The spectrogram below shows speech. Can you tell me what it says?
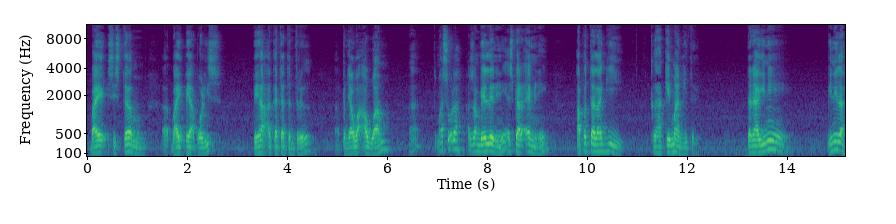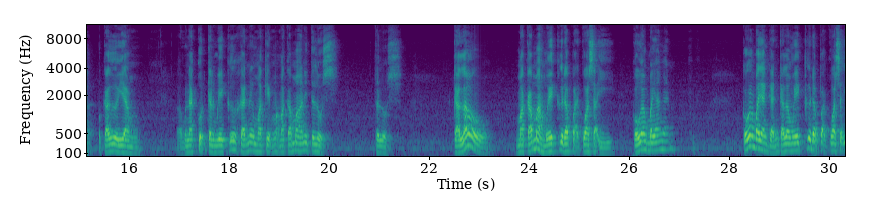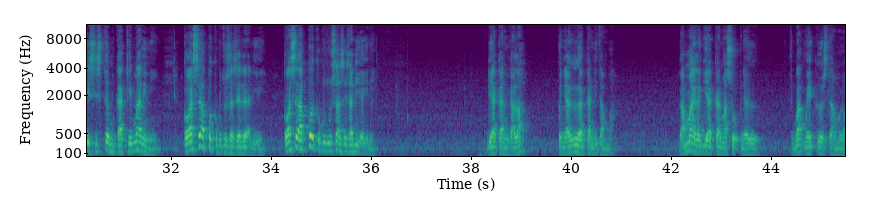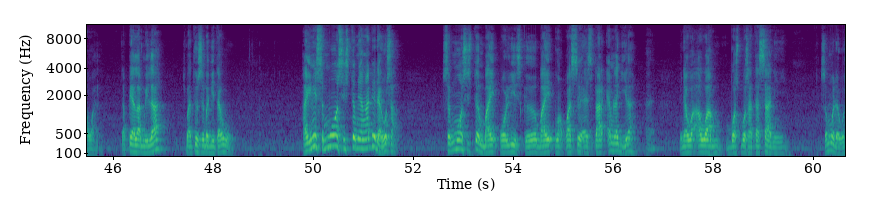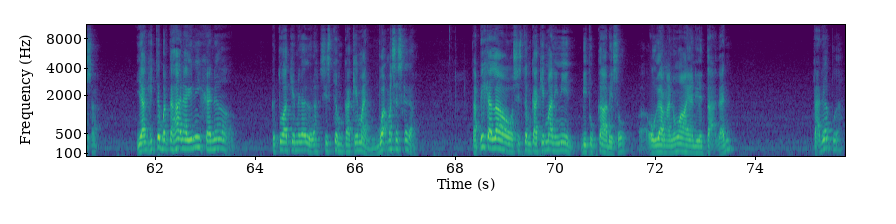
Baik sistem, uh, baik pihak polis, pihak angkatan tentera, uh, penjawat awam, uh, termasuklah Azam Belen ini, SPRM ini, apatah lagi kehakiman kita. Dan hari ini, inilah perkara yang menakutkan mereka kerana mahkamah ni telus. Telus. Kalau mahkamah mereka dapat kuasai, korang bayangkan. Korang bayangkan kalau mereka dapat kuasai sistem kehakiman ini, kau rasa apa keputusan saya tadi ni? Kau rasa apa keputusan saya tadi hari ni? Dia akan kalah, penjara akan ditambah. Ramai lagi akan masuk penjara. Sebab mereka sedang mengawal. Tapi Alhamdulillah, sebab tu saya bagi tahu. Hari ini semua sistem yang ada dah rosak. Semua sistem baik polis ke baik penguatkuasa SPRM lagi lah. Penyawat awam bos-bos atasan ni semua dah rosak. Yang kita bertahan hari ni kerana ketua hakim negara lah sistem kehakiman. Buat masa sekarang. Tapi kalau sistem kehakiman ini ditukar besok orang Anwar yang diletakkan tak ada apa lah.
